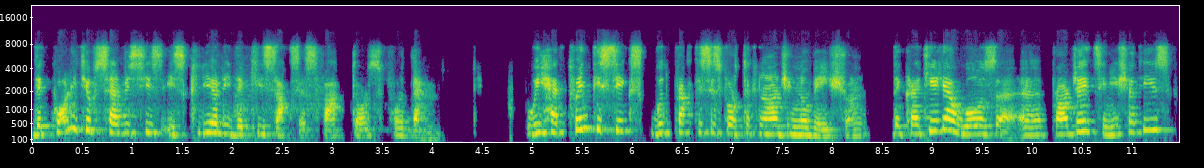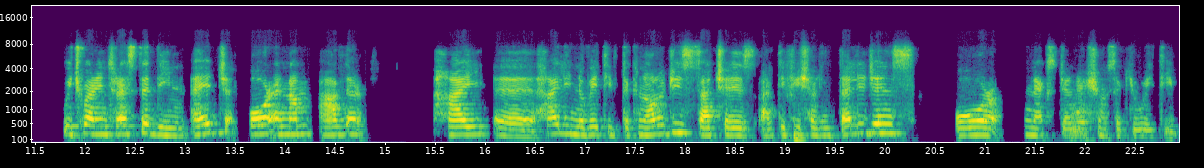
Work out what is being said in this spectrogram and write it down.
The quality of services is clearly the key success factors for them we had 26 good practices for technology innovation. The criteria was uh, projects, initiatives, which were interested in edge or a number other high, uh, highly innovative technologies such as artificial intelligence or next generation security.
